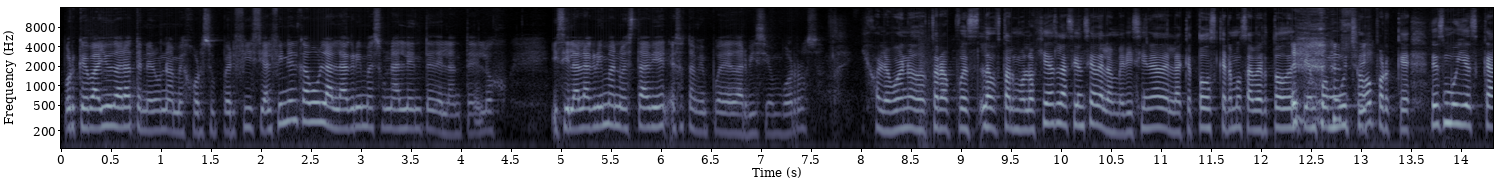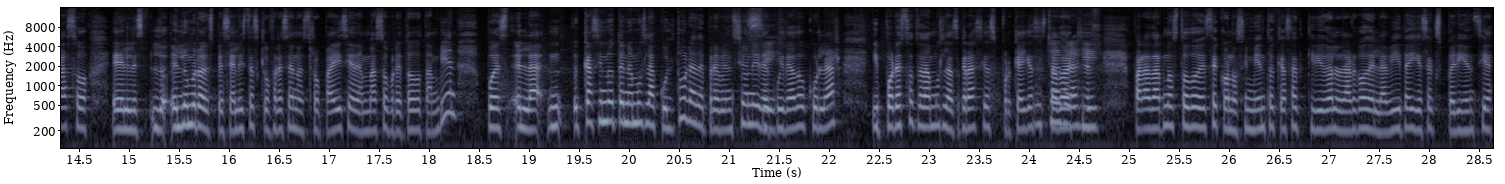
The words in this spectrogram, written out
porque va a ayudar a tener una mejor superficie. Al fin y al cabo, la lágrima es una lente delante del ojo. Y si la lágrima no está bien, eso también puede dar visión borrosa. Híjole, bueno, doctora, pues la oftalmología es la ciencia de la medicina de la que todos queremos saber todo el tiempo mucho, porque es muy escaso el, número de especialistas que ofrece nuestro país y además, sobre todo también, pues casi no tenemos la cultura de prevención y de cuidado ocular y por eso te damos las gracias porque hayas estado aquí para darnos todo ese conocimiento que has adquirido a lo largo de la vida y esa experiencia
